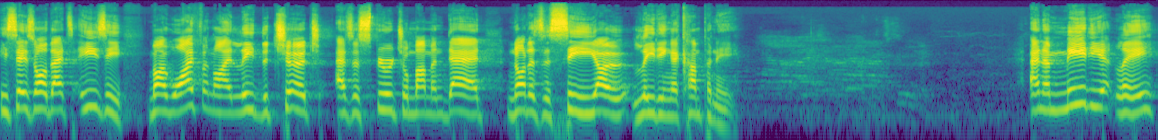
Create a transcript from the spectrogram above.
He says, Oh, that's easy. My wife and I lead the church as a spiritual mum and dad, not as a CEO leading a company. And immediately,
